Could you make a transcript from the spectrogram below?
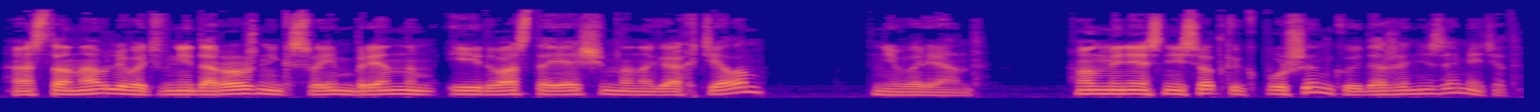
Останавливать внедорожник своим бренным и едва стоящим на ногах телом? Не вариант. Он меня снесет, как пушинку, и даже не заметит.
